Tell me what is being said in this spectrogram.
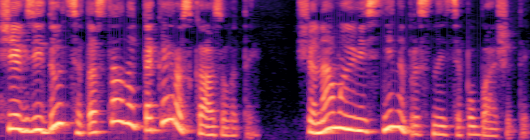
Ще як зійдуться та стануть таке розказувати, що нам і у вісні не присниться побачити.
